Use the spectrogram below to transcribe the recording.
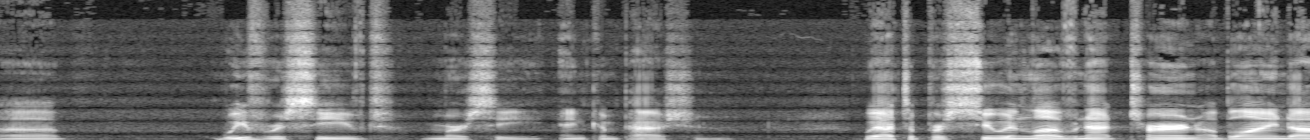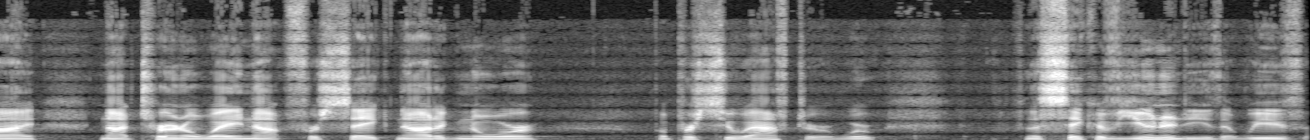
uh, we've received mercy and compassion. We ought to pursue in love, not turn a blind eye, not turn away, not forsake, not ignore, but pursue after. We're, for the sake of unity that we've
